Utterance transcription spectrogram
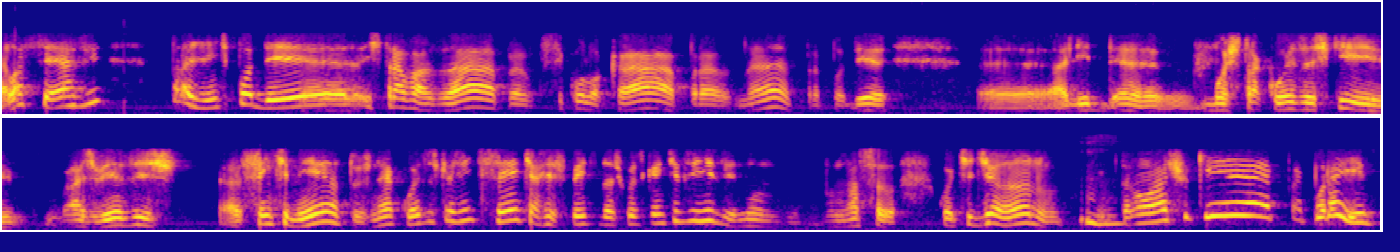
ela serve para a gente poder extravasar, para se colocar, para né, poder é, ali é, mostrar coisas que às vezes é, sentimentos, né, coisas que a gente sente a respeito das coisas que a gente vive no, no nosso cotidiano. Uhum. Então acho que é, é por aí.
